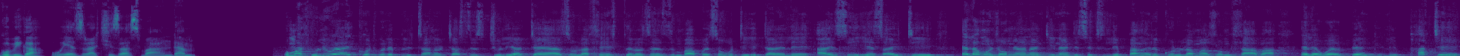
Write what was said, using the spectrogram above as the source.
kubika u-ezra chisasibanda umahluli we-high court kwele-britano justice julia dias ulahle isicelo sezimbabwe sokuthi idale le-icsid elamonje ngomnyaka 1996 libhange elikhulu lamazwe omhlaba ele-world bank liphathe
